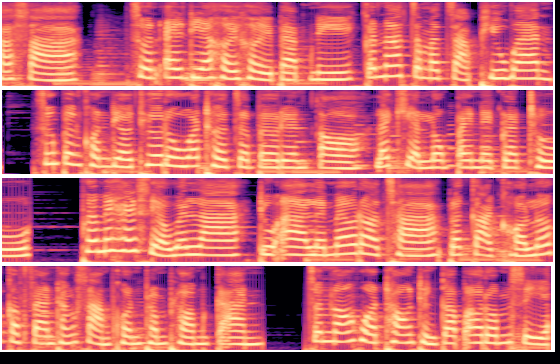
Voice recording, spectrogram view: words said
ภาษา ส่วนไอเดียเหยๆแบบนี้ก็น่าจะมาจากพี่แว่น ซึ่งเป็นคนเดียวที่รู้ว่าเธอจะไปเรียนต่อ และเขียนลงไปในกระทู้เพื่อไม่ให้เสียเวลาดูอาเลยไม่รอช้า ประกาศขอเลิกกับแฟนทั้ง 3 คนพร้อมๆกัน จนน้องหัวทองถึงกับอารมณ์เสีย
